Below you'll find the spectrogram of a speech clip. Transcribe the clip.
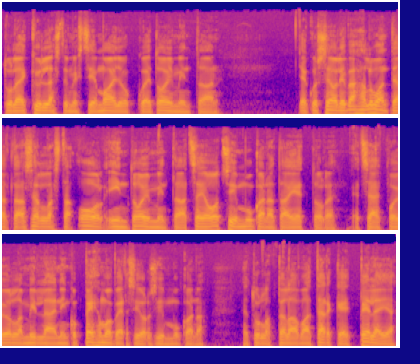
tulee kyllästymistä siihen maajoukkueen toimintaan. Ja kun se oli vähän luonteeltaan sellaista all-in toimintaa, että sä oot siinä mukana tai et ole, että sä et voi olla millään niin pehmoversiolla siinä mukana ja tulla pelaamaan tärkeitä pelejä,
